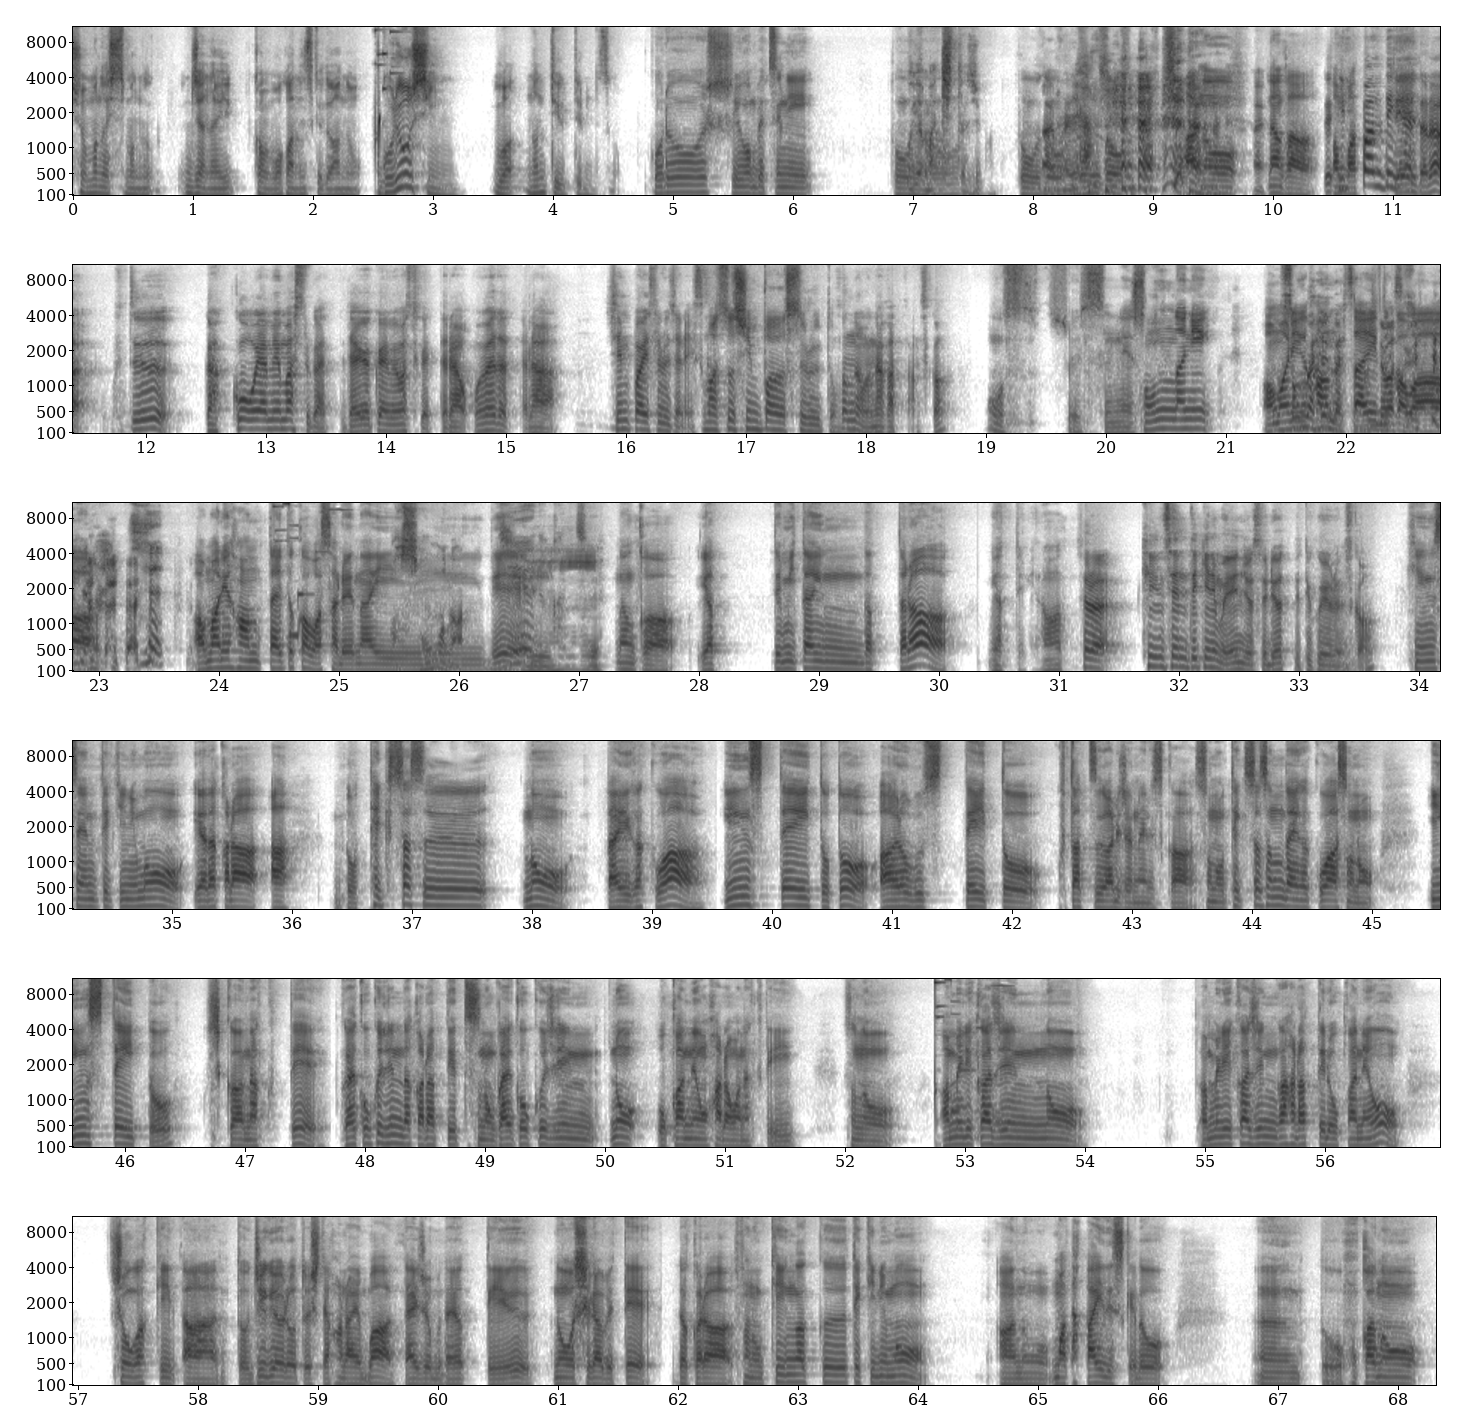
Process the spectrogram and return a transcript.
しょうもない質問のじゃないかもわかんないですけど、あの、ご両親はなんて言ってるんですか？ご両親は別にどう山ちった自分。どうぞあ何どうぞあのはい。なんかで一般的だったら、普通、学校を辞めますとかって、大学辞めますとか言ったら、親だったら、心配するじゃないですか。まあ、そう心配はすると思う。そんなのなかったんですか？そうですね。そんなに、あまり反対とかは あまり反対とかはされないあそうなんで、えなんか、やってみたいんだったら、やってみな。それは、金銭的にも援助するよって言ってくれるんですか？金銭的にも、いやだから、あ、テキサスの大学は、インステイトとアウトオブステイト二つあるじゃないですか。そのテキサスの大学は、その、インステイト、しかなくて、外国人だからって言ってその外国人のお金を払わなくていい。そのアメリカ人の、アメリカ人が払ってるお金を奨学金、あと授業料として払えば大丈夫だよっていうのを調べて、だからその金額的にも、あの、まあ、高いですけど、うんと、他の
